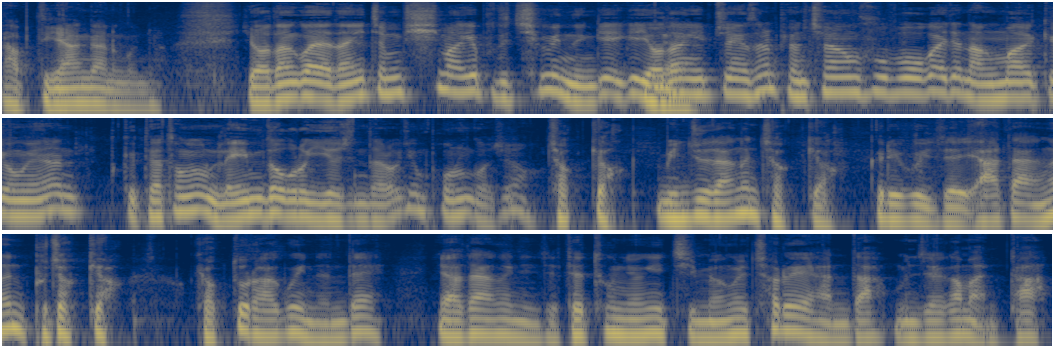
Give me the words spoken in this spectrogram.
앞뒤가 안 가는군요. 여당과 야당이 좀 심하게 부딪히고 있는 게 이게 여당 네. 입장에서는 변창흠 후보가 이제 낙마할 경우에는 그 대통령 레임덕으로 이어진다고 지금 보는 거죠. 적격. 민주당은 적격. 그리고 이제 야당은 부적격. 격돌을 하고 있는데 야당은 이제 대통령이 지명을 철회해야 한다. 문제가 많다.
